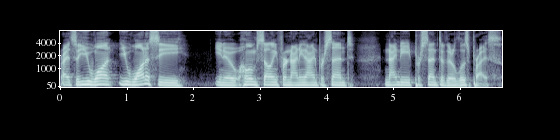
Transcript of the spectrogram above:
right? So you want you want to see you know homes selling for ninety nine percent, ninety eight percent of their list price.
